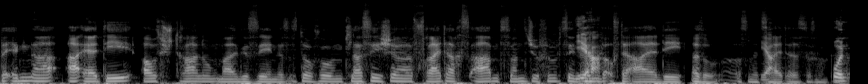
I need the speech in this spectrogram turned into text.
bei irgendeiner ARD-Ausstrahlung mal gesehen. Das ist doch so ein klassischer Freitagsabend 20.15 Uhr Ja. auf der ARD. Also aus einer Ja. Zeit ist das. Und,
